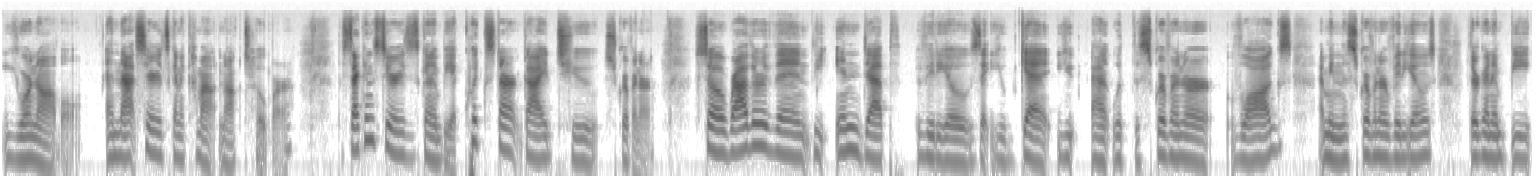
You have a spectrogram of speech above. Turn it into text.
your novel and that series is going to come out in October. The second series is going to be a quick start guide to Scrivener. So rather than the in-depth videos that you get you at, with the Scrivener vlogs, I mean the Scrivener videos, they're going to be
